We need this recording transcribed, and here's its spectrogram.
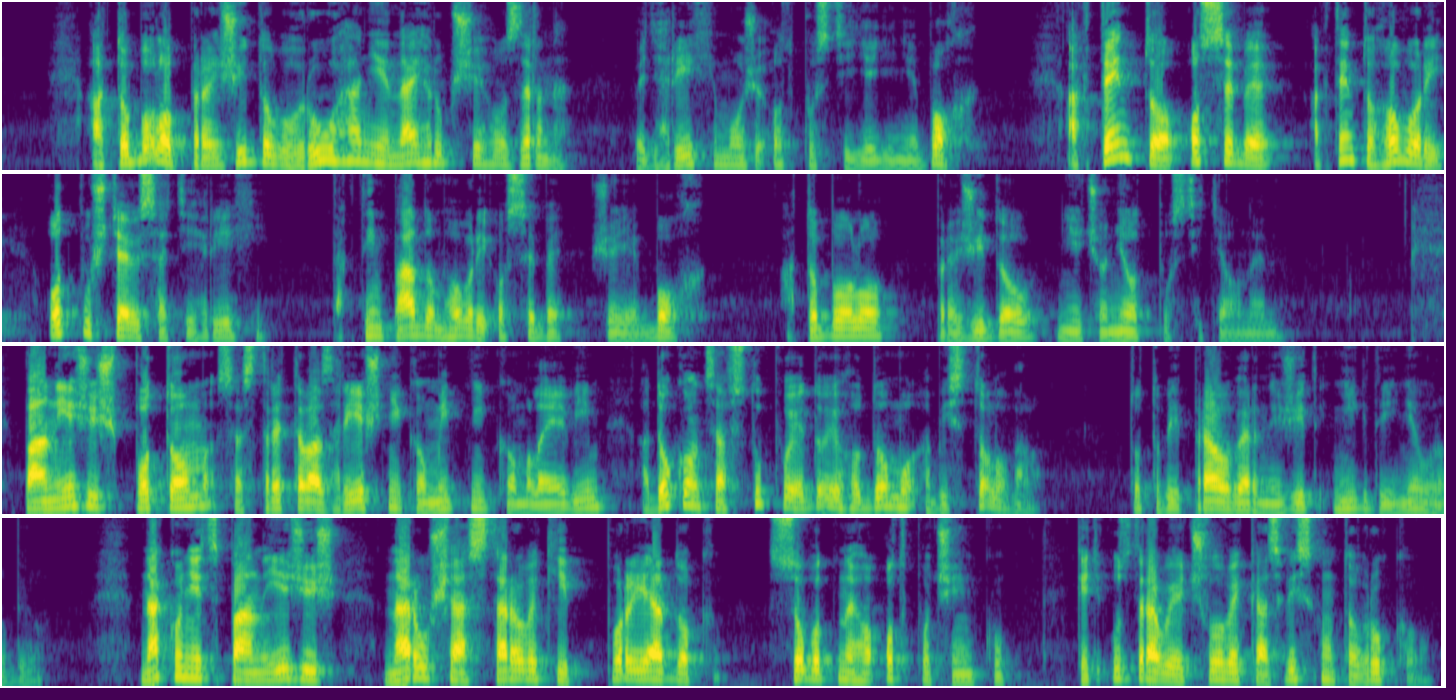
A to bolo pre Židovú rúhanie najhrubšieho zrna, veď hriechy môže odpustiť jedine Boh. Ak tento o sebe, ak tento hovorí, odpúšťajú sa ti hriechy, tak tým pádom hovorí o sebe, že je Boh. A to bolo pre Židov niečo neodpustiteľné. Pán Ježiš potom sa stretáva s hriešníkom, mytníkom Lévim a dokonca vstupuje do jeho domu, aby stoloval. Toto by pravoverný Žid nikdy neurobil. Nakoniec pán Ježiš narúša staroveký poriadok sobotného odpočinku, keď uzdravuje človeka s vyschnutou rukou.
